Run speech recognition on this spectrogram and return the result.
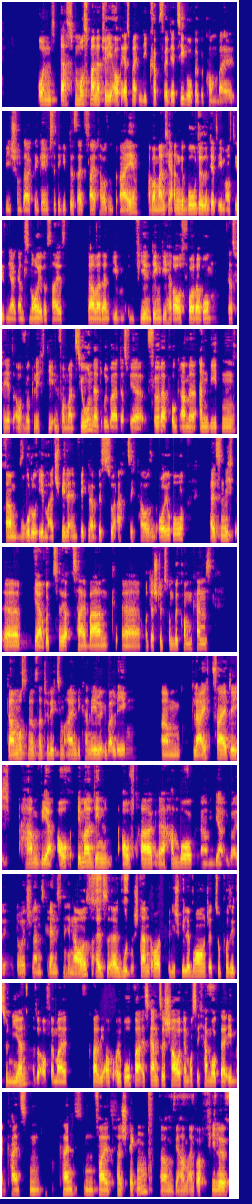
Und das muss man natürlich auch erstmal in die Köpfe der Zielgruppe bekommen, weil, wie ich schon sagte, Game City gibt es seit 2003, aber manche Angebote sind jetzt eben aus diesem Jahr ganz neu. Das heißt, da war dann eben in vielen Dingen die Herausforderung, dass wir jetzt auch wirklich die Information darüber, dass wir Förderprogramme anbieten, ähm, wo du eben als Spieleentwickler bis zu 80.000 Euro als nicht äh, ja, rückzahlbaren äh, Unterstützung bekommen kannst. Da mussten wir uns natürlich zum einen die Kanäle überlegen. Ähm, gleichzeitig haben wir auch immer den Auftrag, äh, Hamburg ähm, ja über Deutschlands Grenzen hinaus als äh, guten Standort für die Spielebranche zu positionieren. Also auch wenn mal quasi auf Europa als Ganze schaut, dann muss sich Hamburg da eben in keinsten, keinstenfalls verstecken. Ähm, wir haben einfach viele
